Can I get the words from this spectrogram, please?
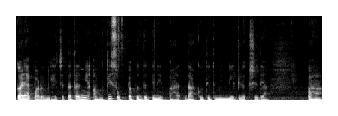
कळ्या पाडून घ्यायच्या. तर आता मी अगदी सोप्या पद्धतीने पहा दाखवते. तुम्ही नीट लक्ष द्या. पहा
